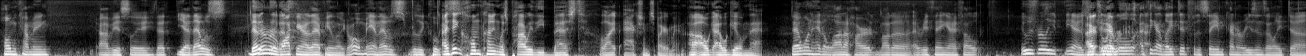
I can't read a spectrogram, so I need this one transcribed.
Homecoming, obviously. That yeah, that was. That- I remember uh, walking out of that being like, "Oh man, that was really cool." I think Homecoming was probably the best live action Spider Man. I'll, I will give him that. that one had a lot of heart, a lot of everything. I felt it was really yeah, it was I- and I- enjoyable. I, think I liked it for the same kind of reasons I liked uh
